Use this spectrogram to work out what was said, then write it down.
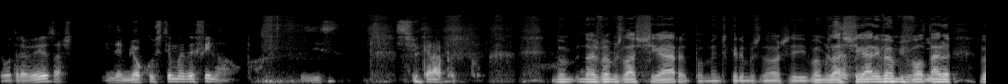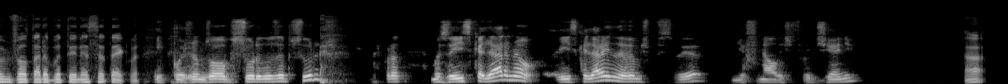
outra vez, acho que ainda é melhor que o sistema da final. isso, isso ficará para depois. Nós vamos lá chegar, pelo menos queremos nós, e vamos lá Exatamente. chegar e vamos voltar, a, vamos voltar a bater nessa tecla. E depois vamos ao absurdo dos absurdos. Mas, pronto. Mas aí se calhar não. Aí se calhar ainda vamos perceber, e afinal isto foi de gênio, Ah,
